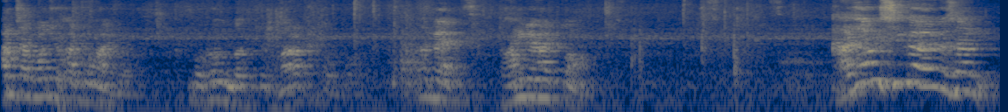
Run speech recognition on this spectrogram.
한자 먼저 활동하죠. 뭐 그건 뭐좀 말할 것도 없고. 그다음에 방미 활동. 가장 심각한 것은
